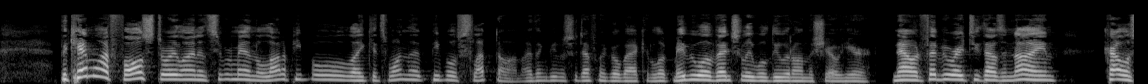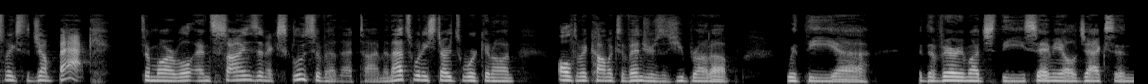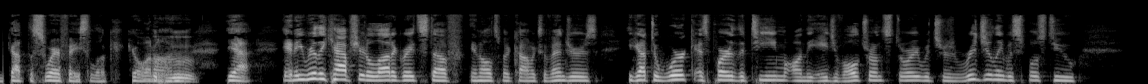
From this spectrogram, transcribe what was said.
the Camelot Falls storyline in Superman, a lot of people like it's one that people have slept on. I think people should definitely go back and look. Maybe we'll eventually we'll do it on the show here. Now in February 2009, Carlos makes the jump back to Marvel and signs an exclusive at that time. And that's when he starts working on Ultimate Comics Avengers, as you brought up with the, uh, the very much the Samuel Jackson got the swear face look going on. Mhm. Yeah. And he really captured a lot of great stuff in Ultimate Comics Avengers. He got to work as part of the team on the Age of Ultron story, which was originally was supposed to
